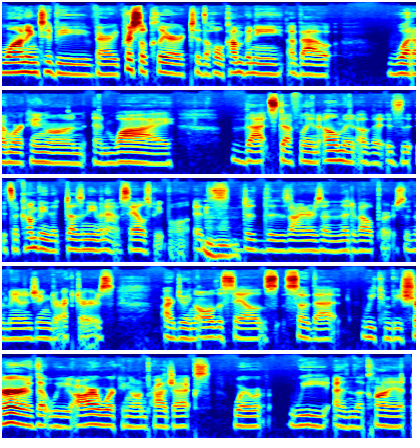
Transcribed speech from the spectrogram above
wanting to be very crystal clear to the whole company about what I'm working on and why. That's definitely an element of it. Is that it's a company that doesn't even have salespeople. It's mm-hmm. the, the designers and the developers and the managing directors are doing all the sales so that we can be sure that we are working on projects where we and the client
